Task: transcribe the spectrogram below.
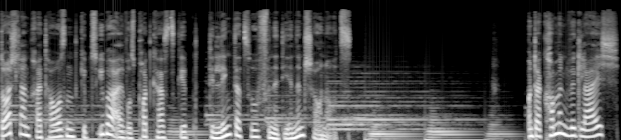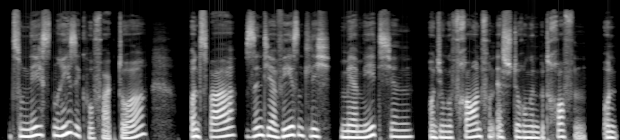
Deutschland 3000 gibt's überall, wo es Podcasts gibt. Den Link dazu findet ihr in den Shownotes. Und da kommen wir gleich zum nächsten Risikofaktor. Und zwar sind ja wesentlich mehr Mädchen und junge Frauen von Essstörungen betroffen. Und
